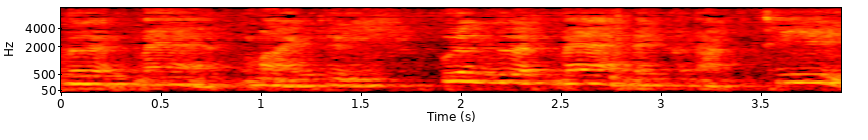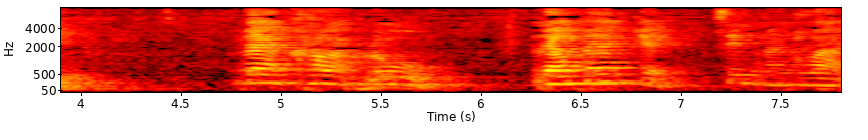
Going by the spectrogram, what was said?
เลือดแม่ หมายถึงเปื้อนเลือดแม่ในขณะที่แม่คลอดลูก แล้วแม่เก็บสิ้นนั้นไว้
